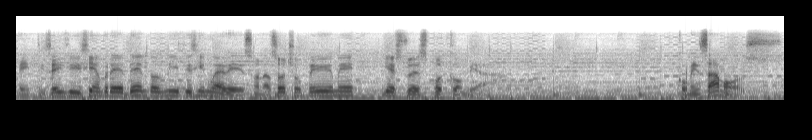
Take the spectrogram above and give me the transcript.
26 de diciembre del 2019, son las 8 pm y esto es Podcombia. Comenzamos.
